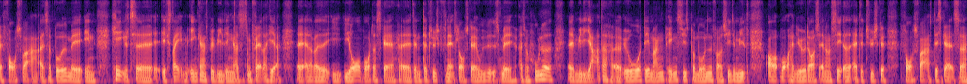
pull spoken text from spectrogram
øh, forsvar, altså både med en helt øh, ekstrem indgangsbevilling, altså som falder her øh, allerede i, i år, hvor der skal øh, den, den tyske finanslov skal udvides med altså 100 øh, milliarder øh, euro. Det er mange penge sidst på måneden, for at sige det mildt. Og hvor han i øvrigt også annoncerede, at det tyske forsvar, det skal altså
